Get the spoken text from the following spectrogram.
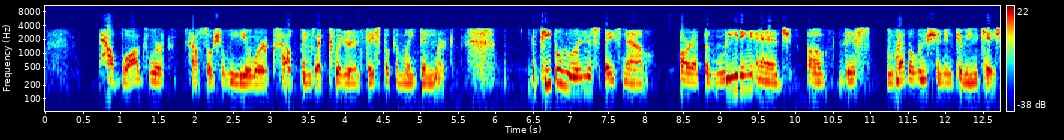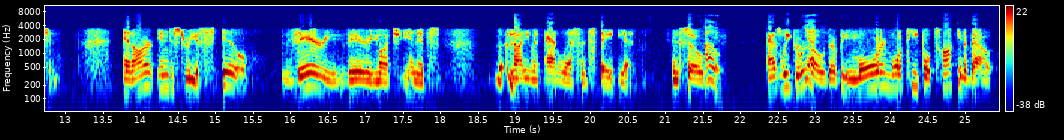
how blogs work, how social media works, how things like Twitter and Facebook and LinkedIn work. The people who are in this space now are at the leading edge of this revolution in communication. And our industry is still very, very much in its not even adolescent state yet. And so oh. as we grow, Yeah. there'll be more and more people talking about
